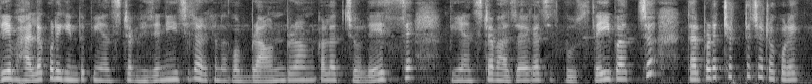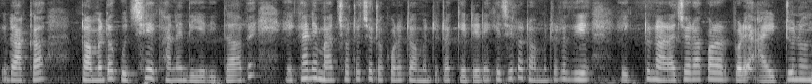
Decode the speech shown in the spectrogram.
দিয়ে ভালো করে কিন্তু পেঁয়াজটা ভেজে নিয়েছিল আর এখানে ব্রাউন ব্রাউন কালার চলে এসছে। পেঁয়াজটা ভাজা হয়ে গেছে, বুঝতেই পারছ? তারপরে ছোট্ট ছোট করে রাখা টমেটো কুচিয়ে এখানে দিয়ে দিতে হবে। এখানে মা ছোট ছোট করে টমেটোটা কেটে রেখেছিল। টমেটোটা দিয়ে একটু নাড়াচাড়া করার পরে আইটু নুন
